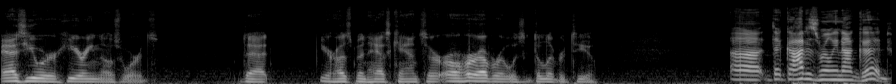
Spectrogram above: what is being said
as you were hearing those words that your husband has cancer or whoever it was delivered to you? Uh, that God is really not good.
